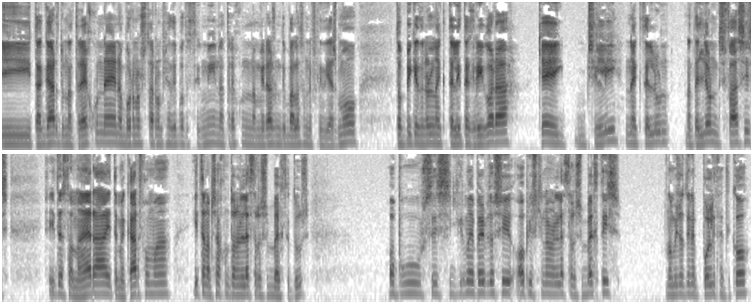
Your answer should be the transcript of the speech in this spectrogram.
οι ταγκάρ του να τρέχουν, να μπορούν να σουτάρουν οποιαδήποτε στιγμή, να τρέχουν, να μοιράζουν την μπάλα στον ευνηδιασμό, το pick and roll να εκτελείται γρήγορα και οι ψηλοί να, εκτελούν, να τελειώνουν τις φάσεις είτε στον αέρα, είτε με κάρφωμα, είτε να ψάχνουν τον ελεύθερο συμπέχτη τους. Όπου στη συγκεκριμένη περίπτωση, όποιος και να είναι ο ελεύθερος συμπέχτη, νομίζω ότι είναι πολύ θετικό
